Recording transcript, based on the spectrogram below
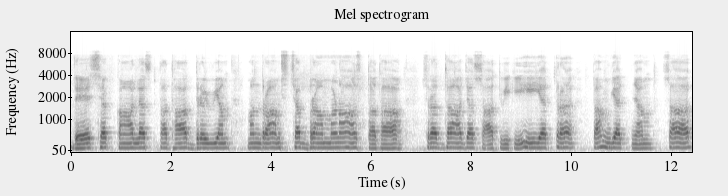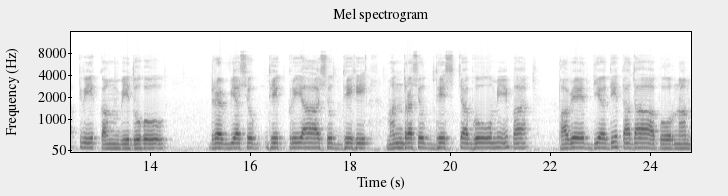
देशकालस्तथा द्रव्यं मन्त्रांश्च ब्राह्मणास्तथा श्रद्धा च सात्विकी यत्र तं यज्ञं सात्विकं विदुः। द्रव्यशुद्धिक्रियाशुद्धिः मन्त्रशुद्धिश्च भूमिप भवेद्यदि तदा पूर्णं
